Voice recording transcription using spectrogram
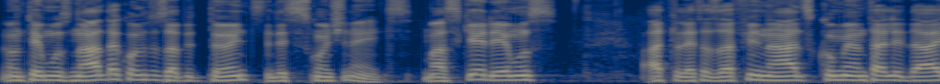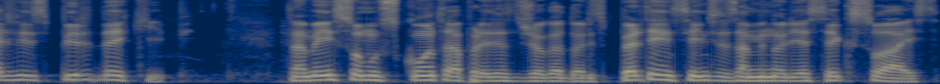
Não temos nada contra os habitantes desses continentes, mas queremos atletas afinados com mentalidade e espírito da equipe. Também somos contra a presença de jogadores pertencentes a minorias sexuais,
